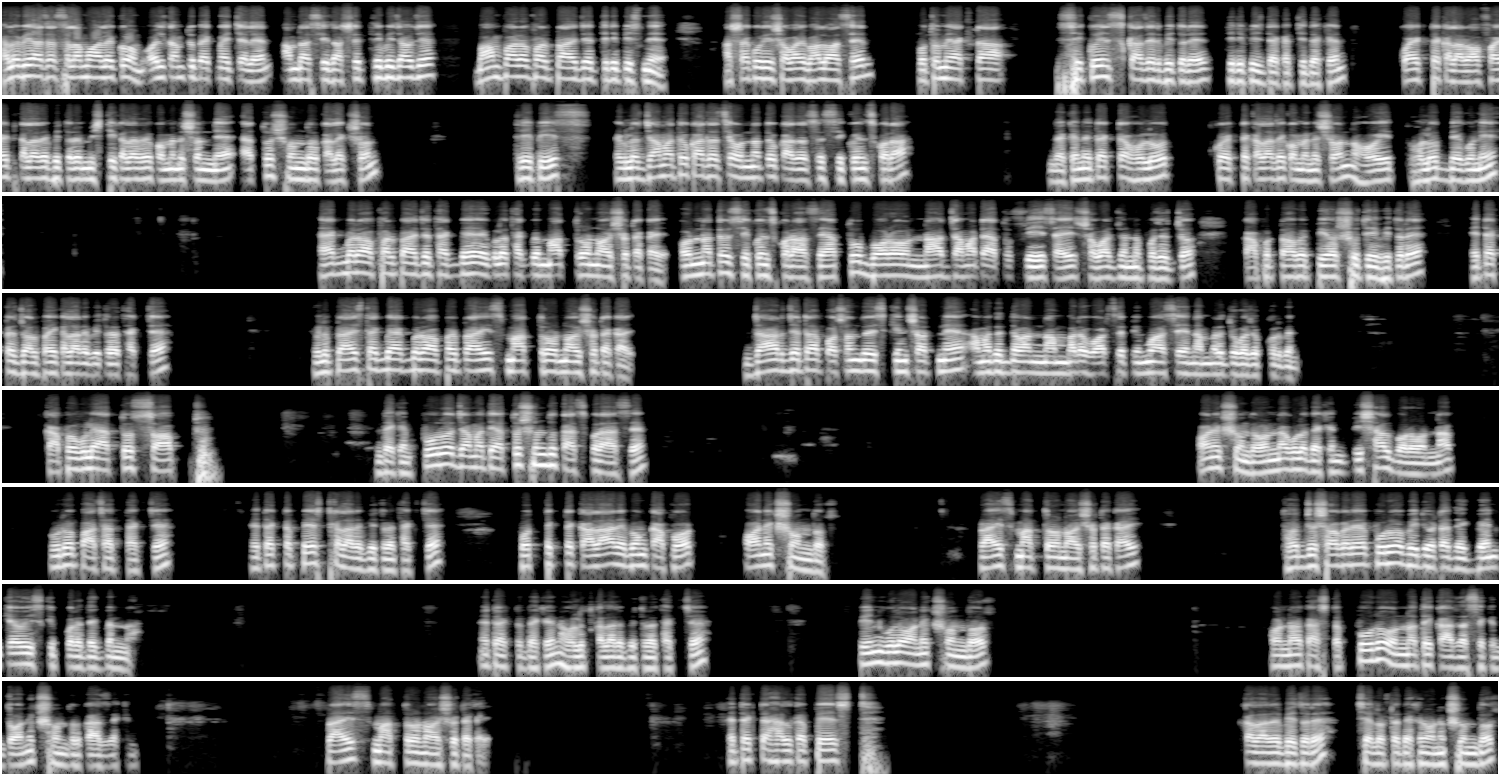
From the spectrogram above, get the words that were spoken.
Hello বিয়াস আসসালামু আলাইকুম welcome to back my channel আমরা আছি রাশেদ থ্রি পিস হাউজে বাম্পার অফার প্রাইজের থ্রি পিস নিয়ে। আশা করি সবাই ভালো আছেন। প্রথমে একটা সিকোয়েন্স কাজের ভিতরে থ্রি পিস দেখাচ্ছি, দেখেন। কয়েকটা কালার অফ হোয়াইট কালারের ভিতরে, মিষ্টি কালারের কম্বিনেশন নিয়ে এত সুন্দর কালেকশন থ্রি পিস এগুলো জামাতেও কাজ আছে, অন্যতেও কাজ আছে সিকোয়েন্স করা। দেখেন, এটা একটা হলুদ। কয়েকটা কালারের কম্বিনেশন হলুদ, বেগুনি। একবারে অফার প্রাইজে থাকবে, এগুলো থাকবে মাত্র নয়শো টাকায়। ওড়নাতেও সিকোয়েন্স করা আছে, এত বড় ওড়না, জামাটা এত ফ্রি সাইজ সবার জন্য প্রযোজ্য। কাপড়টা হবে পিওর সুতির ভিতরে, এটা একটা জলপাই কালারের ভিতরে থাকছে। এগুলো প্রাইস থাকবে একবারে অফার প্রাইস মাত্র নয়শো টাকায়। যার যেটা পছন্দ স্ক্রিনশট নিয়ে আমাদের দেওয়ার নাম্বারে হোয়াটসঅ্যাপ ইমো আছে, এই নাম্বারে যোগাযোগ করবেন। কাপড়গুলো এত সফট দেখেন, পুরো জামাতে এত সুন্দর কাজ করা আছে। অনেক সুন্দর ওড়নাগুলো দেখেন, বিশাল বড় ওড়না। পুরো পাঁচ হাত থাকছে। এটা একটা পেস্ট কালারের ভিতরে থাকছে। প্রত্যেকটা কালার এবং কাপড় অনেক সুন্দর। প্রাইস মাত্র নয়শো টাকায়। ধৈর্য সহকারে পুরো ভিডিওটা দেখবেন, কেউ স্কিপ করে দেখবেন না। এটা একটা দেখেন, হলুদ কালারের ভিতরে থাকছে। পিনগুলো অনেক সুন্দর। ওনার কাজটা, পুরো ওনাতে কাজ আছে, কিন্তু অনেক সুন্দর কাজ দেখেন। প্রাইস মাত্র নয়শো টাকায়। এটা একটা হালকা পেস্ট কালারের ভেতরে। ছেলোটা দেখেন অনেক সুন্দর।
